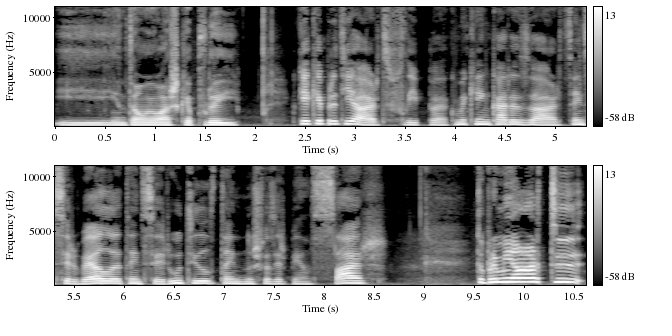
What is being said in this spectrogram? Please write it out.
E então eu acho que é por aí. O que é que é para ti a arte, Filipa? Como é que encaras a arte? Tem de ser bela, tem de ser útil, tem de nos fazer pensar? Então, para mim, a arte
